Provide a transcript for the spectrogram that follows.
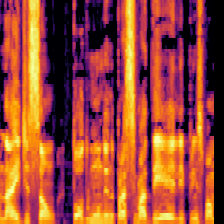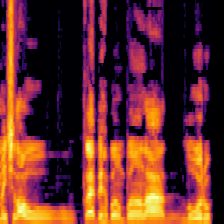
na edição todo mundo indo pra cima dele, principalmente lá o, o Kleber Bambam lá, louro,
